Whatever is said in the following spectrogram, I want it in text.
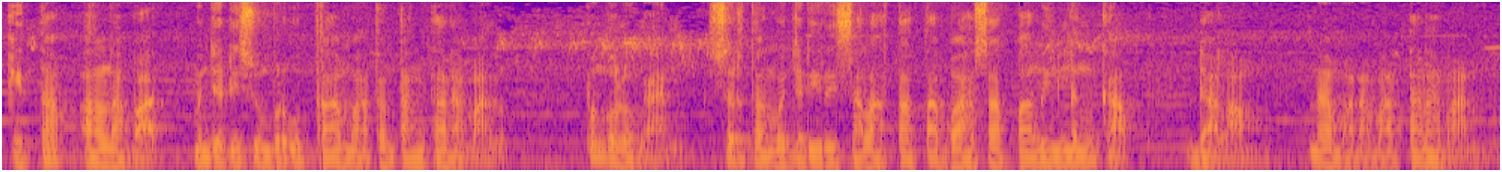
Kitab Al-Nabat menjadi sumber utama tentang tanaman, penggolongan, serta menjadi risalah tata bahasa paling lengkap dalam nama-nama tanaman.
